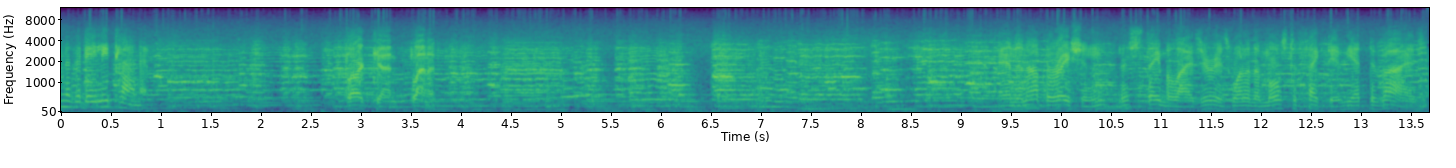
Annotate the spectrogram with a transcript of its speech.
Lois of the Daily Planet. Clark Kent, Planet. And in operation, this stabilizer is one of the most effective yet devised,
